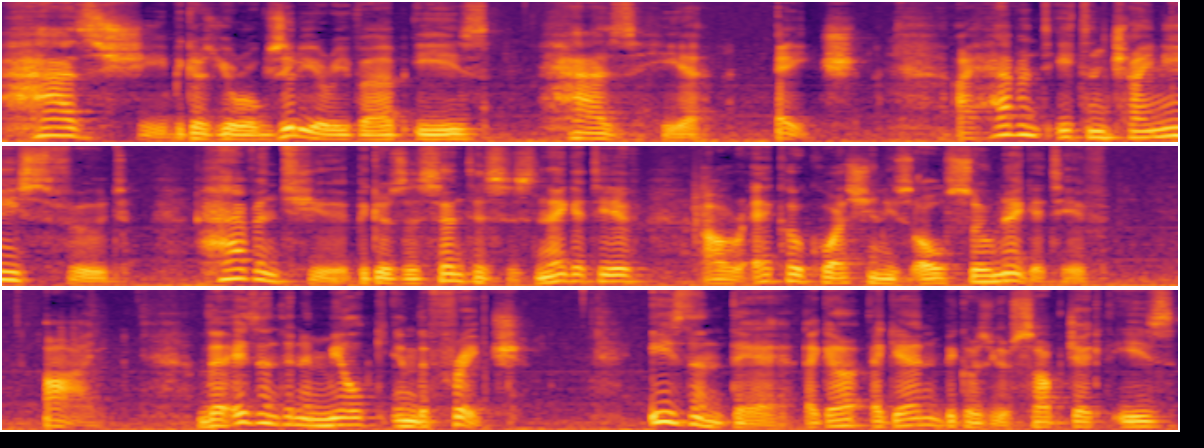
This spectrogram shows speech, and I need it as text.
has she, because your auxiliary verb is has here. H. I haven't eaten Chinese food. Haven't you? Because the sentence is negative, our echo question is also negative. I. There isn't any milk in the fridge. Isn't there? Again, because your subject is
